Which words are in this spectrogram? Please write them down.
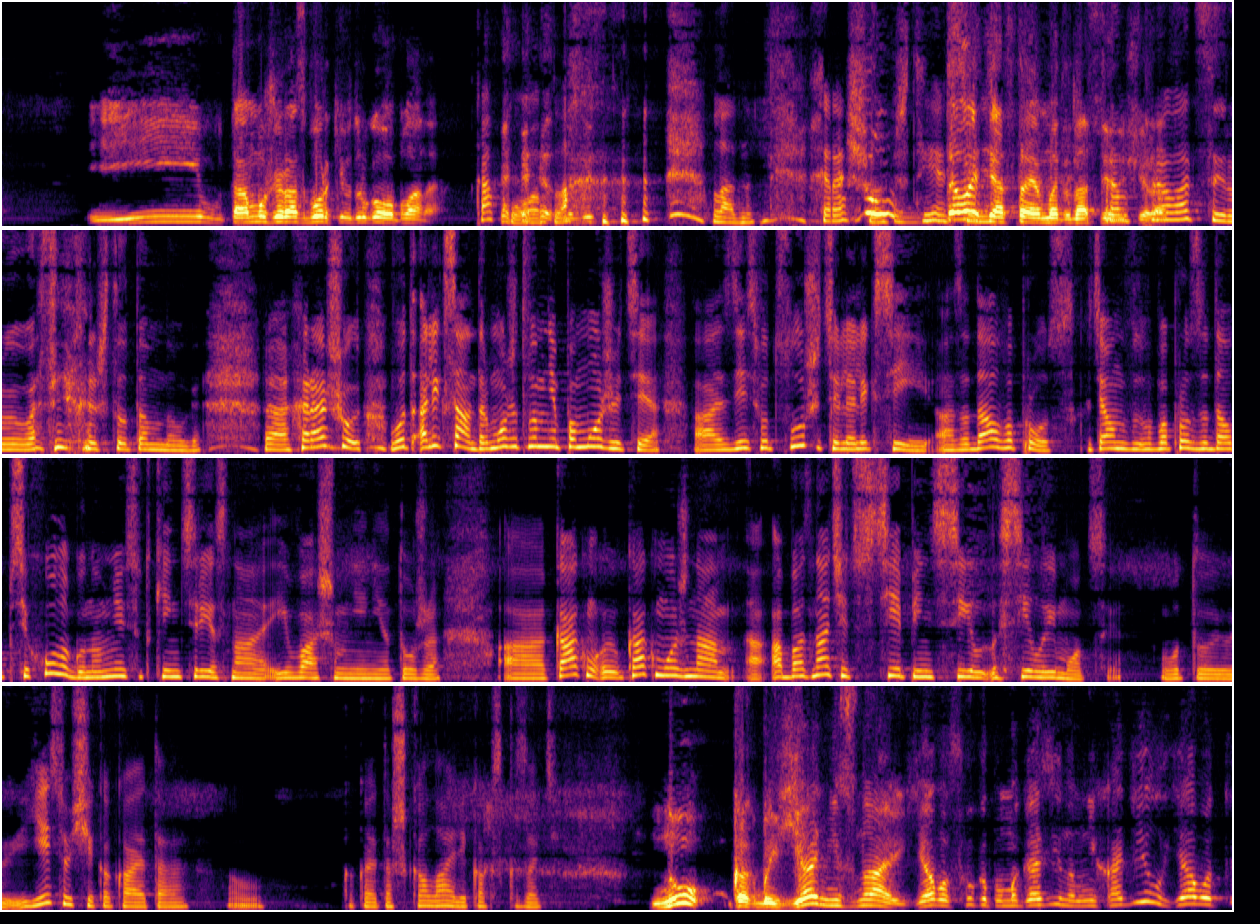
и там уже разборки в другого плана. Какого плана? Ладно, хорошо. Ну, что я давайте оставим это на следующий раз. Провоцирую вас, что-то много. А, хорошо. Вот, Александр, может, вы мне поможете? А, здесь вот слушатель Алексей а, задал вопрос. Хотя он вопрос задал психологу, но мне все-таки интересно и ваше мнение тоже. Как, как можно обозначить степень сил, силы эмоций? Вот э, есть вообще какая-то э, какая-то шкала или как сказать? Ну, как бы я не знаю. Я вот сколько по магазинам не ходил, я вот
